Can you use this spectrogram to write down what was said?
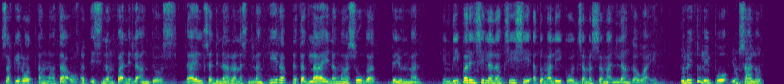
sa kirot ang mga tao at isinumpa nila ang Diyos dahil sa dinaranas nilang hirap na taglay ng mga sugat, gayon man, hindi pa rin sila nagsisi at tumalikod sa masama nilang gawain. Tuloy-tuloy po yung salot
